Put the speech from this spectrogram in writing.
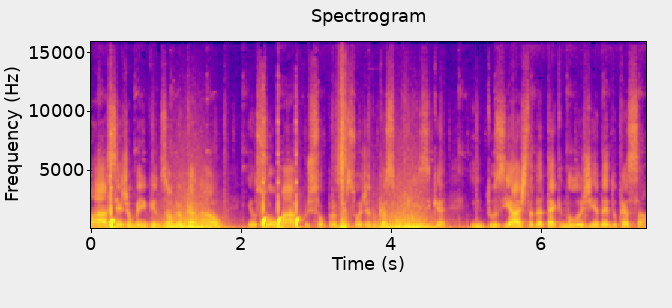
Olá, sejam bem-vindos ao meu canal. Eu sou o Marcos, sou professor de Educação Física e entusiasta da tecnologia da educação.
